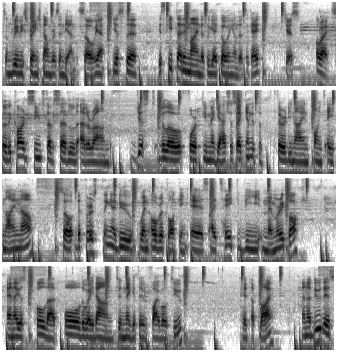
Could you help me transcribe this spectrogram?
some really strange numbers in the end. So yeah just uh, just keep that in mind as we get going on this okay? Cheers. All right so the card seems to have settled at around just below 40 megahash a second. It's at 39.89 now. So the first thing I do when overclocking is I take the memory clock and I just pull that all the way down to negative 502. Hit apply. And I do this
